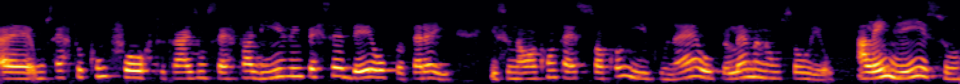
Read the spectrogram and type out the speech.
é, um certo conforto, traz um certo alívio em perceber, opa, peraí, isso não acontece só comigo, né? O problema não sou eu. Além disso,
